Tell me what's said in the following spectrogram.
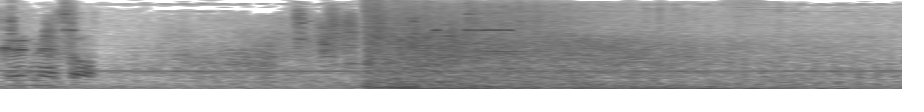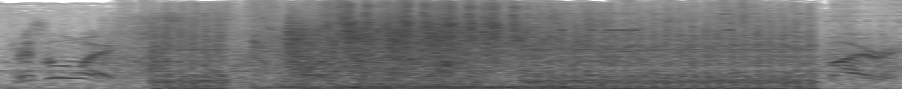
Good missile. Missile away. Firing.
